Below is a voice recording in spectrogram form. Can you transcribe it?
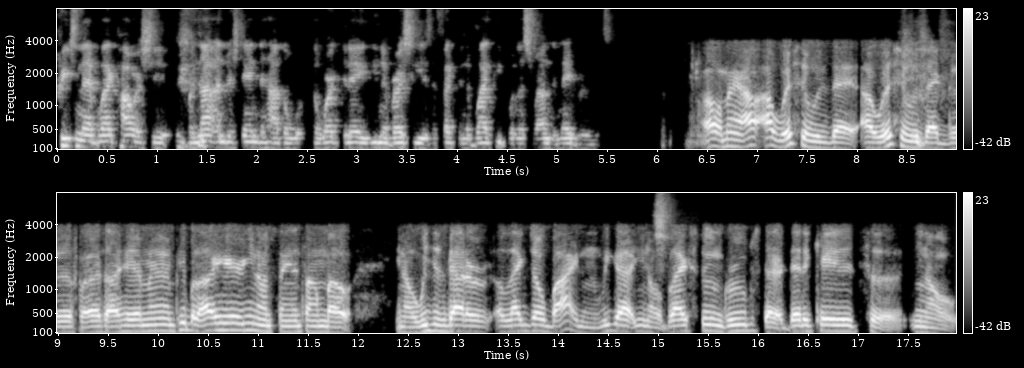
preaching that black power shit, but not understanding how the the work today university is affecting the black people in the surrounding neighborhoods. Oh man, I, I wish it was that. I wish it was that good for us out here, man. People out here, you know what I'm saying, talking about you know, we just got to elect Joe Biden. We got, you know, black student groups that are dedicated to, you know,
